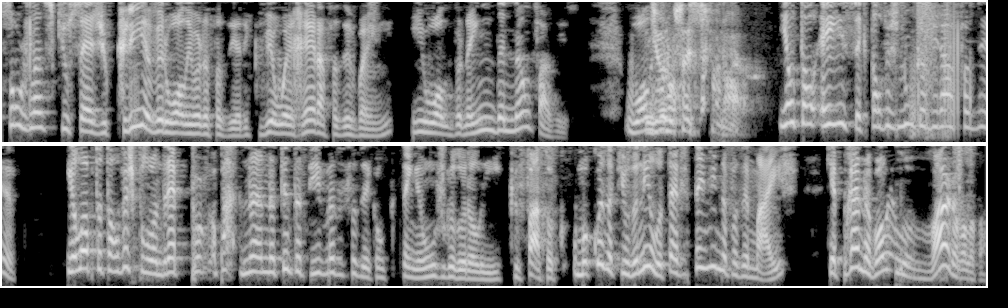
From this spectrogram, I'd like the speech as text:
são os lances que o Sérgio queria ver o Oliver a fazer e que vê o Herrera a fazer bem e o Oliver ainda não faz isso. O E Oliver, eu não sei se fará. ele tal- é isso, é que talvez nunca virá a fazer. Ele opta talvez pelo André por- opá, na, na tentativa de fazer com que tenha um jogador ali que faça uma coisa que o Danilo até tem vindo a fazer mais, que é pegar na bola e levar a bola para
